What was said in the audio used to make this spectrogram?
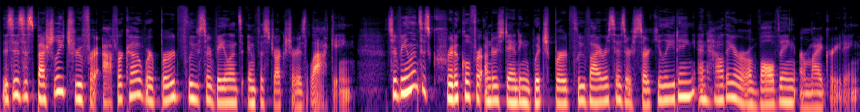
This is especially true for Africa, where bird flu surveillance infrastructure is lacking. Surveillance is critical for understanding which bird flu viruses are circulating and how they are evolving or migrating.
